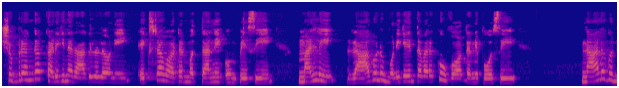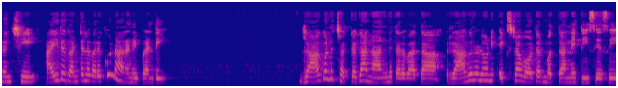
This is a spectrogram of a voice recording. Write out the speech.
శుభ్రంగా కడిగిన రాగులలోని ఎక్స్ట్రా వాటర్ మొత్తాన్ని ఒంపేసి మళ్ళీ రాగులు మునిగేంత వరకు వాటర్ని పోసి నాలుగు నుంచి ఐదు గంటల వరకు నాననివ్వండి. రాగులు చక్కగా నానిన తర్వాత రాగులలోని ఎక్స్ట్రా వాటర్ మొత్తాన్ని తీసేసి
